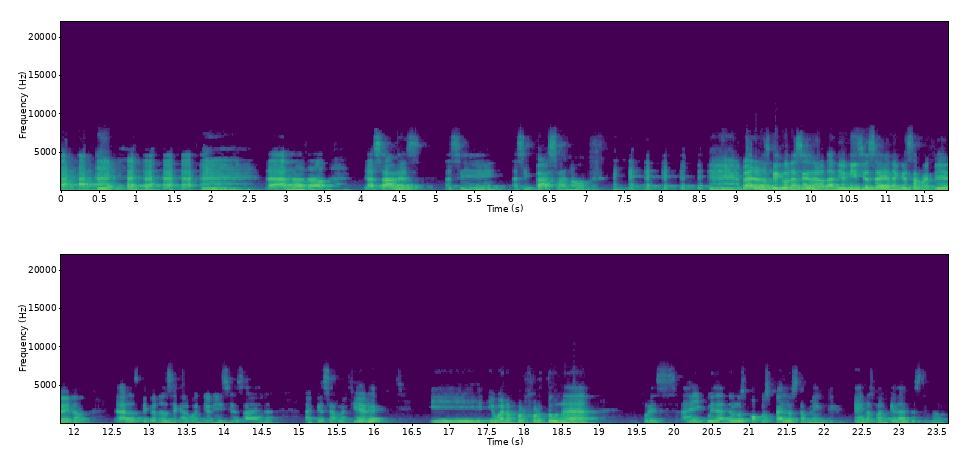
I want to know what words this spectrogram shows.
no, no, no, ya sabes, así, así pasa, ¿no? bueno, los que conocen a Dionisio saben a qué se refiere, ¿no? Ya los que conocen al buen Dionisio saben a, qué se refiere. Y, bueno, por fortuna, pues ahí cuidando los pocos pelos también que, ahí nos van quedando, estimado.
